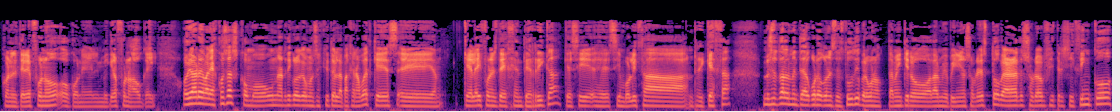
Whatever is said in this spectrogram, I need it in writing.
con el teléfono o con el micrófono OK. Hoy hablaré de varias cosas, como un artículo que hemos escrito en la página web, que es... Eh, que el iPhone es de gente rica, que sí, eh, simboliza riqueza. No estoy totalmente de acuerdo con este estudio, pero bueno, también quiero dar mi opinión sobre esto. Voy a hablar sobre Office 365,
